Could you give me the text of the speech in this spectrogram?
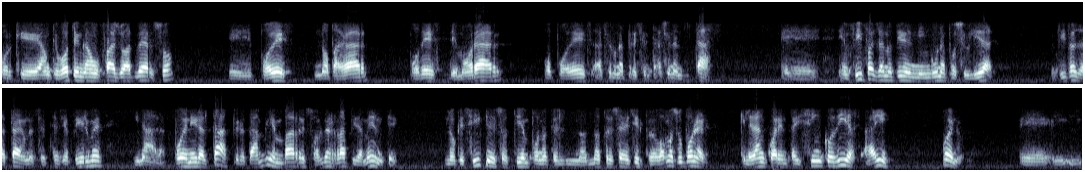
porque aunque vos tengas un fallo adverso, eh, podés no pagar, podés demorar o podés hacer una presentación ante TAS. Eh, en FIFA ya no tienen ninguna posibilidad. En FIFA ya está, en una sentencia firme y nada. Pueden ir al TAS, pero también va a resolver rápidamente. Lo que sí que esos tiempos no te, no, te lo sé decir, pero vamos a suponer que le dan 45 días ahí. Bueno, eh,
